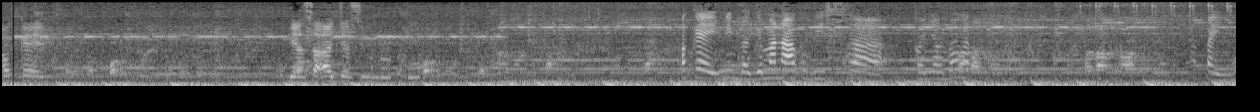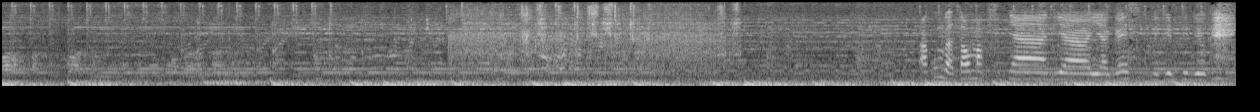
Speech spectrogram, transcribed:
oke biasa aja sih menurutku Oke, ini bagaimana aku bisa konyol banget. Apa ini? Aku nggak tahu maksudnya dia ya guys bikin video kayak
